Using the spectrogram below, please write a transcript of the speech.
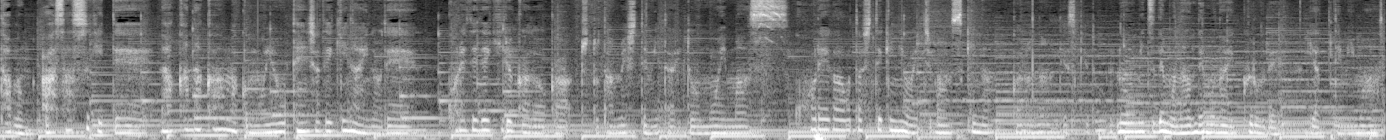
多分浅すぎてなかなかうまく模様転写できないのでこれでできるかどうかちょっと試してみたいと思います。これが私的には一番好きな柄なんですけど濃密でも何でもない黒でやってみます。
